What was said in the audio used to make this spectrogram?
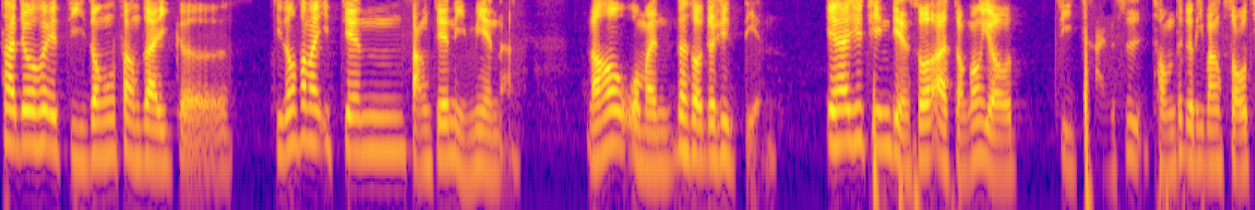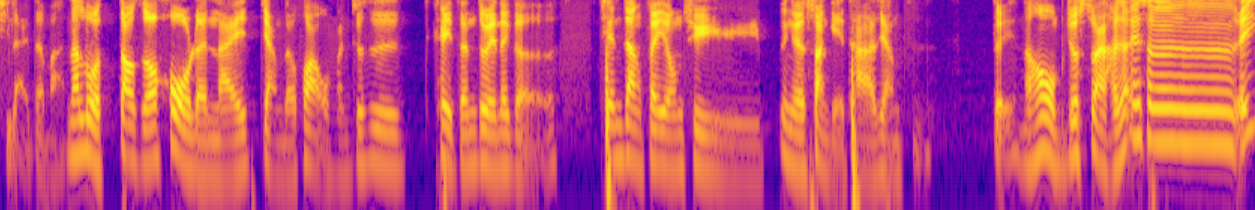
他就会集中放在一个集中放在一间房间里面呐。然后我们那时候就去点，因为他去清点说啊，总共有。几坛是从这个地方收起来的嘛？那如果到时候后人来讲的话，我们就是可以针对那个迁葬费用去那个算给他这样子。对，然后我们就算，好像哎算哎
